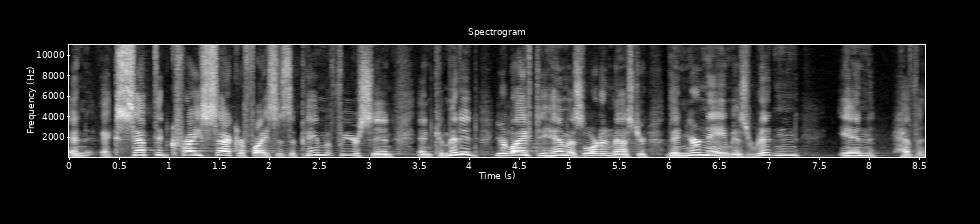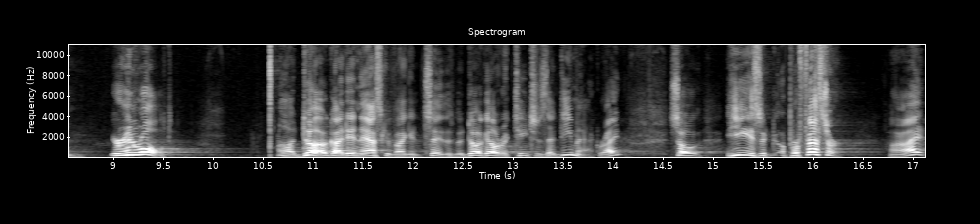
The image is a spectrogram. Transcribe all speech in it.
and accepted Christ's sacrifice as the payment for your sin and committed your life to Him as Lord and Master, then your name is written in heaven. You're enrolled. Uh, Doug, I didn't ask if I could say this, but Doug Elric teaches at DMACC, right? So he is a, a professor all right?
